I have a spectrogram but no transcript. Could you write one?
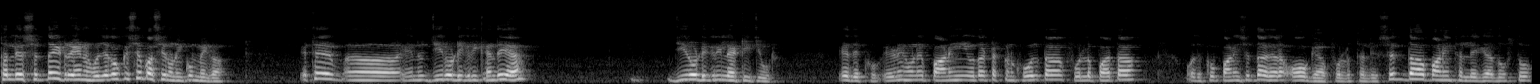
ਥੱਲੇ ਸਿੱਧਾ ਹੀ ਡਰੇਨ ਹੋ ਜਾਏਗਾ, ਉਹ ਕਿਸੇ ਪਾਸੇ ਨੂੰ ਨਹੀਂ ਘੁੰਮੇਗਾ। ਇੱਥੇ ਇਹਨੂੰ 0 ਡਿਗਰੀ ਕਹਿੰਦੇ ਆ। 0 ਡਿਗਰੀ ਲੈਟੀਟਿਊਡ ਇਹ ਦੇਖੋ, ਇਹਨੇ ਹੁਣੇ ਪਾਣੀ ਉਹਦਾ ਢੱਕਣ ਖੋਲਤਾ, ਫੁੱਲ ਪਾਤਾ। ਉਹ ਦੇਖੋ, ਪਾਣੀ ਸਿੱਧਾ ਜਰਾ ਉਹ ਗਿਆ ਫੁੱਲ ਥੱਲੇ। ਸਿੱਧਾ ਪਾਣੀ ਥੱਲੇ ਗਿਆ ਦੋਸਤੋ।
